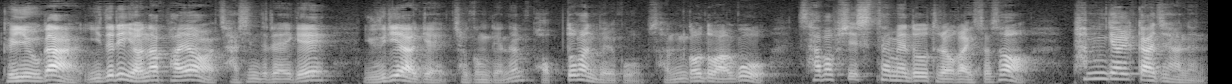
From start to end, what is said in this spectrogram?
그 이유가 이들이 연합하여 자신들에게 유리하게 적용되는 법도 만들고 선거도 하고 사법 시스템에도 들어가 있어서 판결까지 하는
